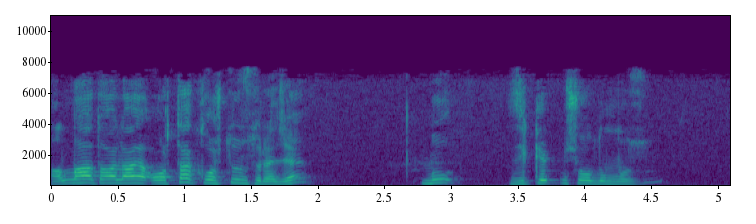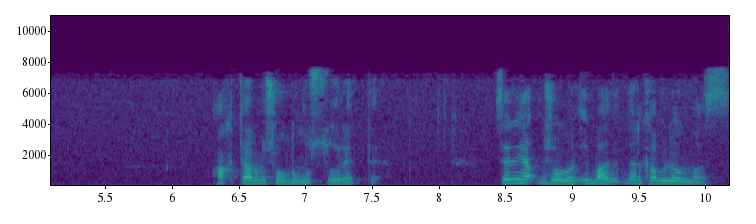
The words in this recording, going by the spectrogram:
Allah Teala'ya ortak koştuğun sürece bu zikretmiş olduğumuz aktarmış olduğumuz surette senin yapmış olduğun ibadetler kabul olmaz.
